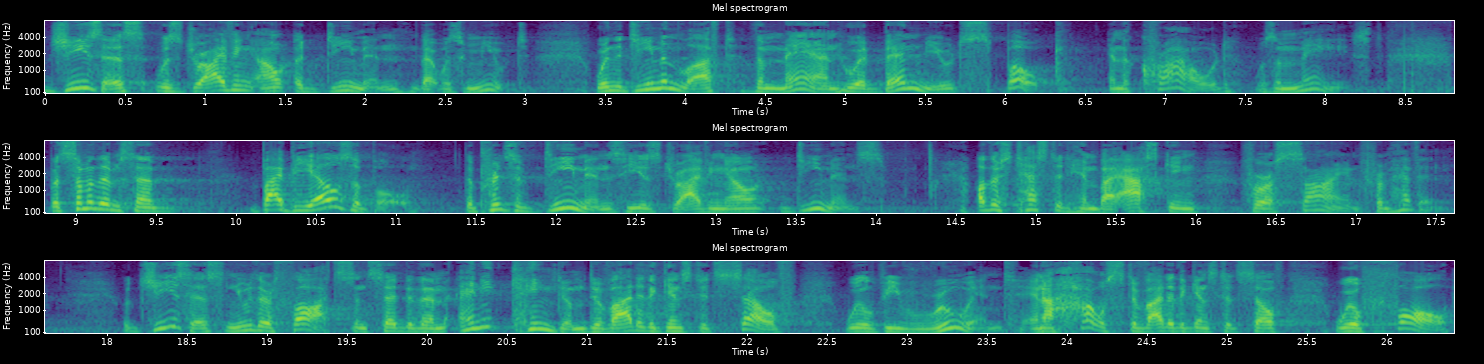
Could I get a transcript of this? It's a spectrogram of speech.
Jesus was driving out a demon that was mute. When the demon left, the man who had been mute spoke, and the crowd was amazed. But some of them said, By Beelzebul, the prince of demons, he is driving out demons. Others tested him by asking for a sign from heaven. Well, Jesus knew their thoughts and said to them, Any kingdom divided against itself will be ruined, and a house divided against itself will fall.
